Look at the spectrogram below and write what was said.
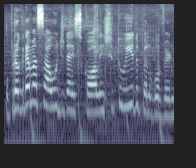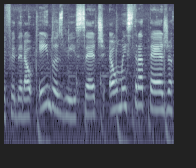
O Programa Saúde da Escola, instituído pelo governo federal em 2007, é uma estratégia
